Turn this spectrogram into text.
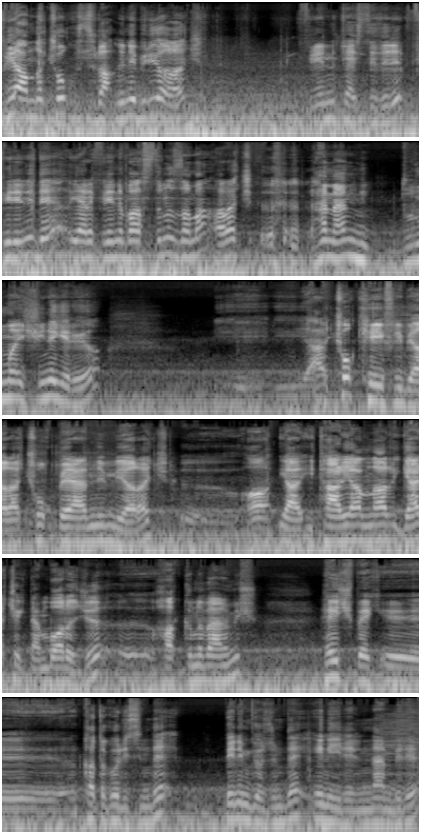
e, bir anda çok süratlenebiliyor araç freni test edelim. Freni de yani freni bastığınız zaman araç hemen durma işine geliyor. Yani çok keyifli bir araç, çok beğendiğim bir araç. Ee, Yani İtalyanlar gerçekten bu aracı e, hakkını vermiş. Hatchback e, kategorisinde benim gözümde en iyilerinden biri.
